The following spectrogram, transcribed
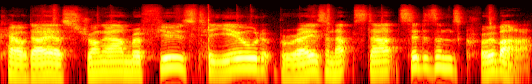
Caldaia Strongarm Refuse to Yield. Brazen Upstart Citizens Crowbar.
